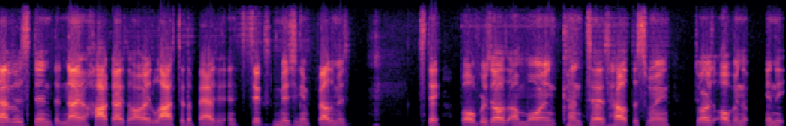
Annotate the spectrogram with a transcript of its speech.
Evanston, the nine Hawkeyes already lost to the Badgers, and six Michigan fell to State. Both results are more in contest held the swing doors open in the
